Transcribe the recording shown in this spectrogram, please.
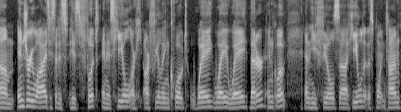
Um, injury wise, he said his, his foot and his heel are, are feeling, quote, way, way, way better, end quote. And he feels uh, healed at this point in time.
